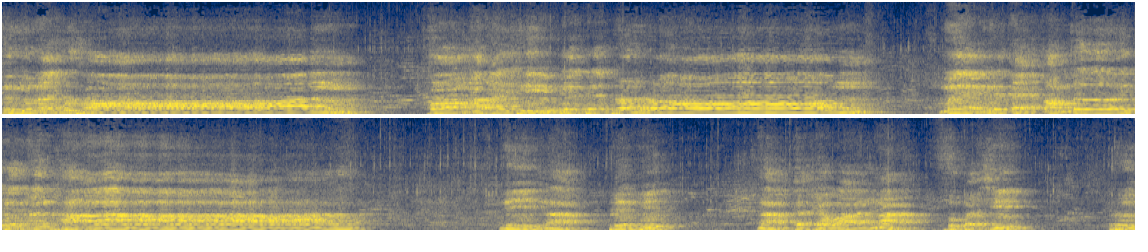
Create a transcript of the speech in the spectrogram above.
ถึงอยู่ในอุทธรณ์ของอะไรที่เป็นเป็นร้อนร้อนแม่ไม่ได้แตะต้องเลยเป็นอันขาดนี่หน้าเพลงวิทย์หน้าชัชวานหน้าสุปชีหรือ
